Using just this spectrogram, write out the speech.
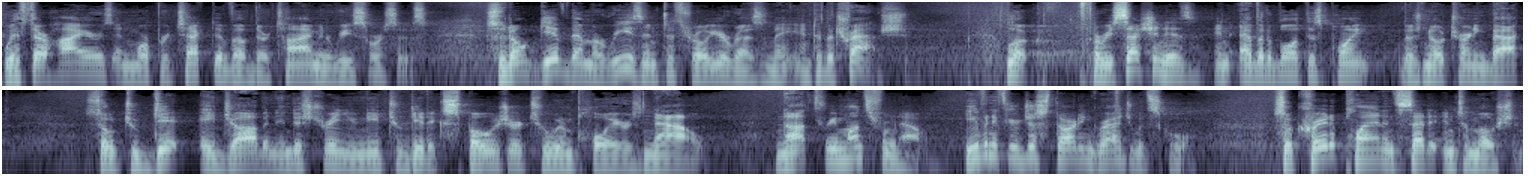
with their hires and more protective of their time and resources. So don't give them a reason to throw your resume into the trash. Look, a recession is inevitable at this point, there's no turning back. So to get a job in industry, you need to get exposure to employers now, not three months from now, even if you're just starting graduate school. So create a plan and set it into motion.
